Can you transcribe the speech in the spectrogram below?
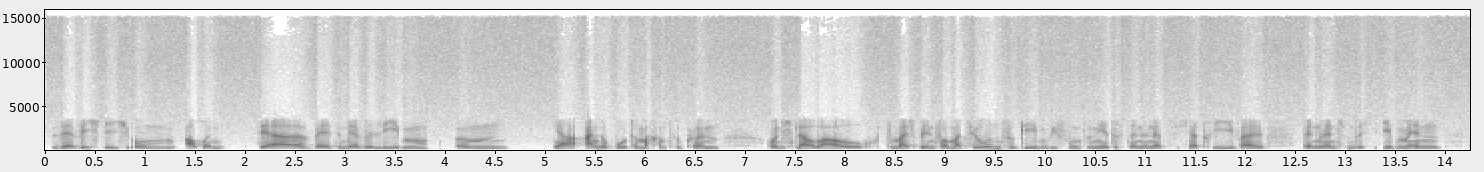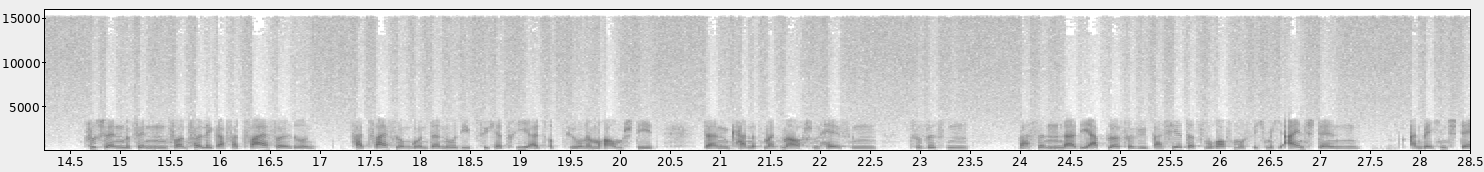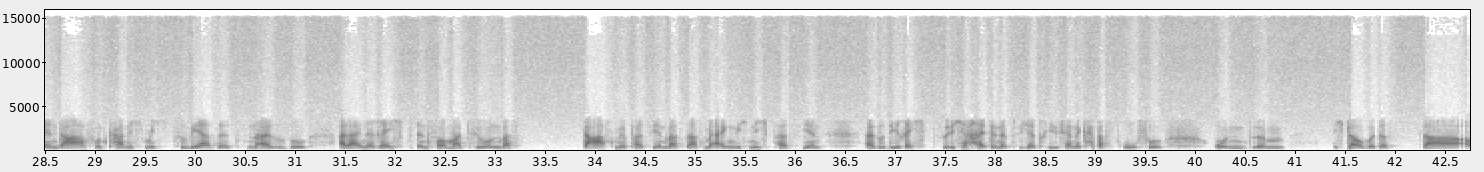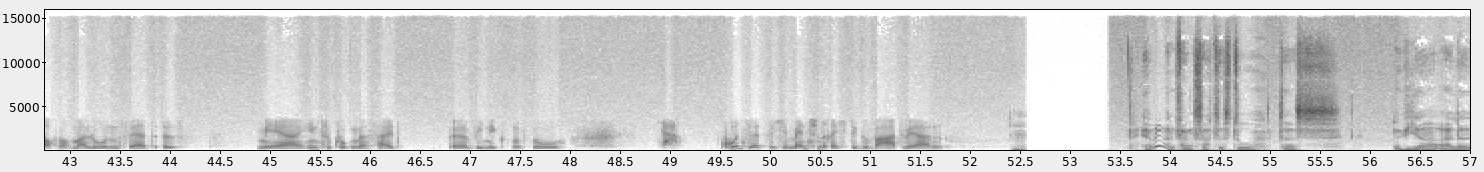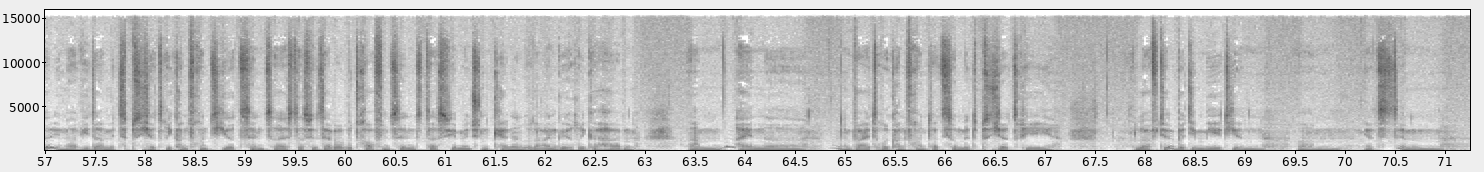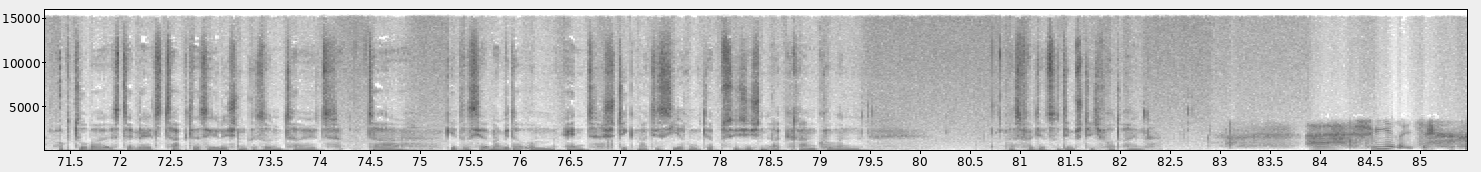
sehr wichtig, um auch in der Welt, in der wir leben, ähm, ja, Angebote machen zu können. Und ich glaube auch zum Beispiel Informationen zu geben, wie funktioniert es denn in der Psychiatrie, weil wenn Menschen sich eben in Zuständen befinden von völliger Verzweifelt und Verzweiflung und dann nur die Psychiatrie als Option im Raum steht, dann kann es manchmal auch schon helfen zu wissen, was sind denn da die Abläufe, wie passiert das, worauf muss ich mich einstellen, an welchen Stellen darf und kann ich mich zur Wehr setzen. Also so alleine Rechtsinformationen, was darf mir passieren, was darf mir eigentlich nicht passieren. Also die Rechtssicherheit in der Psychiatrie ist ja eine Katastrophe. Und ähm, ich glaube, dass da auch nochmal lohnenswert ist, mehr hinzugucken, dass halt äh, wenigstens so ja, grundsätzliche Menschenrechte gewahrt werden. Ja, anfangs sagtest du, dass wir alle immer wieder mit Psychiatrie konfrontiert sind, sei es, dass wir selber betroffen sind, dass wir Menschen kennen oder Angehörige haben. Ähm, eine weitere Konfrontation mit Psychiatrie läuft ja über die Medien. Ähm, jetzt im Oktober ist der Welttag der seelischen Gesundheit. Da geht es ja immer wieder um Entstigmatisierung der psychischen Erkrankungen. Was fällt dir zu dem Stichwort ein? Schwierig.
